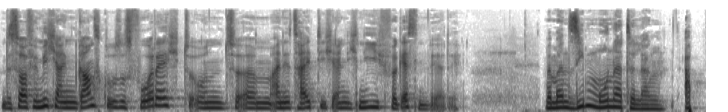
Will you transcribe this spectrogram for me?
Und das war für mich ein ganz großes Vorrecht und ähm, eine Zeit, die ich eigentlich nie vergessen werde. Wenn man sieben Monate lang ab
